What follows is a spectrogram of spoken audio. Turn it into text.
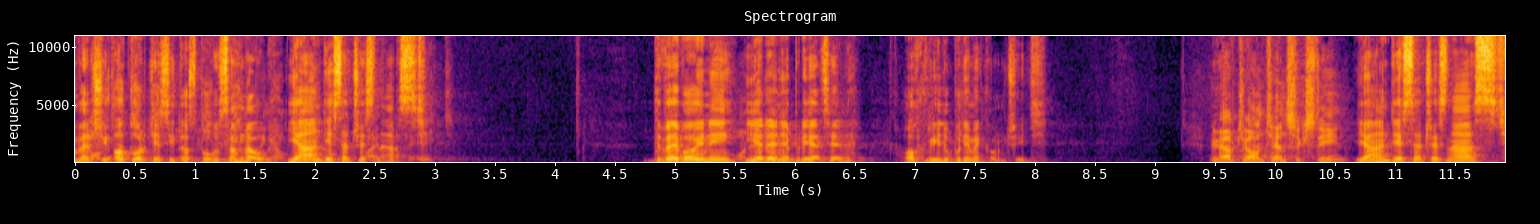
verši, otvorte si to spolu so mnou. Ján 10.16. Dve vojny, jeden nepriateľ. O chvíľu budeme končiť. you have John 10 16. Ján 10.16.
